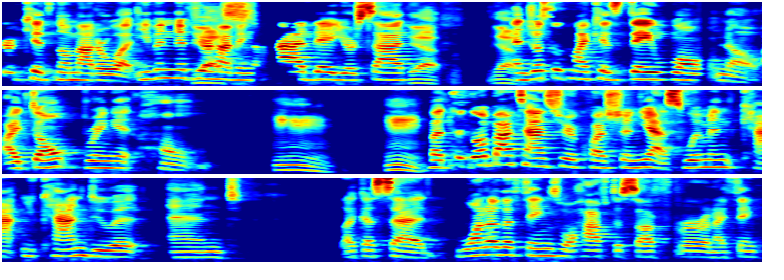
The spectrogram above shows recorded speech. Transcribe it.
your kids no matter what. Even if you're having a bad day, you're sad. Yeah. Yeah. And just with my kids, they won't know. I don't bring it home. Mm. Mm. But to go back to answer your question, yes, women can you can do it. And like I said, one of the things we'll have to suffer, and I think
